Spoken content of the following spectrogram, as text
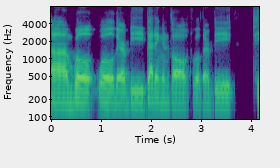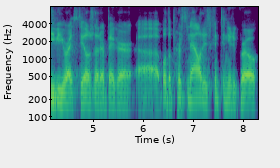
Um, will will there be betting involved? Will there be TV rights deals that are bigger? Uh, will the personalities continue to grow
